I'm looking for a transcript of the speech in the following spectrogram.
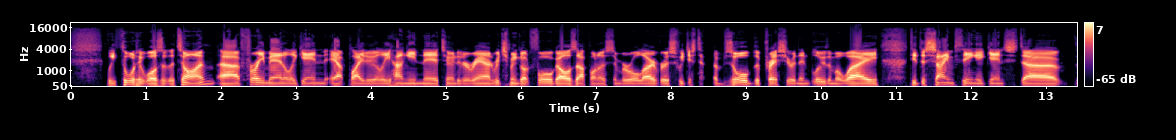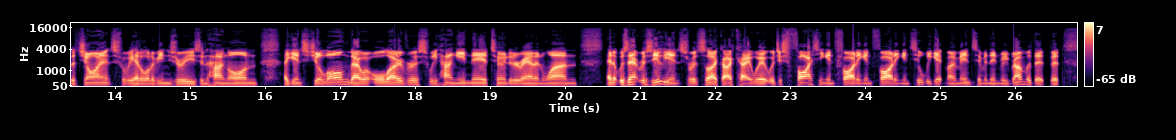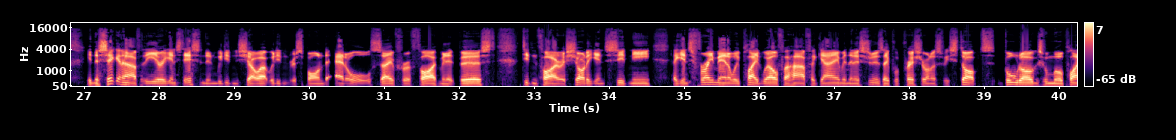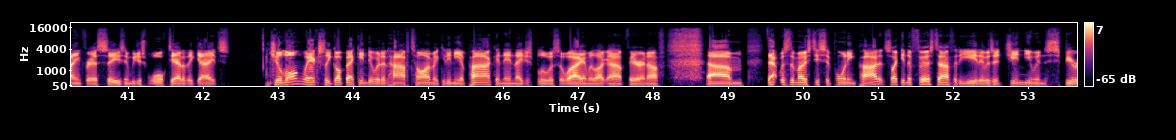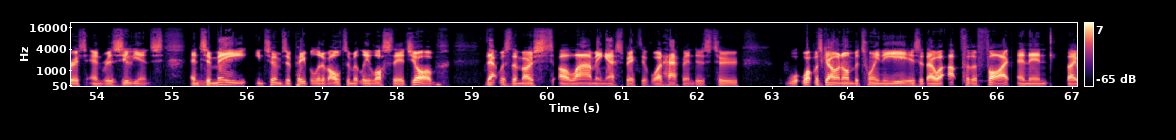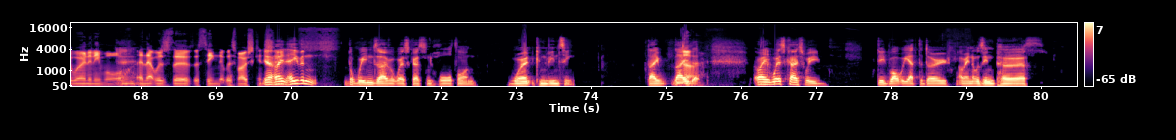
we thought it was at the time. Uh, Fremantle again outplayed early, hung in there, turned it around. Richmond got four goals up on us and were all over us. We just absorbed the pressure and then blew them away. Did the same thing against uh, the Giants, where we had a lot of injuries and hung on. Against Geelong, they were all over us. We hung in there, turned it around and won. And it was that resilience where it's like, okay, we're, we're just fighting and fighting and fighting until we get momentum and then we run with it. But in the second half of the year against Essendon, we didn't show up. We didn't respond at all, save for a five minute burst. Didn't fire a shot against Sydney. Against Fremantle, we played well for half a game. And then as soon as they put pressure on us, we stopped. Bulldogs, when we were playing for our season, we just walked out of the gates Geelong, we actually got back into it at half time at Kardinia Park, and then they just blew us away, and we're like, ah, fair enough. Um, that was the most disappointing part. It's like in the first half of the year, there was a genuine spirit and resilience. And to mm. me, in terms of people that have ultimately lost their job, that was the most alarming aspect of what happened as to w- what was going on between the years, that they were up for the fight, and then they weren't anymore. Yeah. And that was the, the thing that was most concerning. Yeah, I mean, even the wins over West Coast and Hawthorn weren't convincing. They they. No. I mean, West Coast we did what we had to do. I mean, it was in Perth.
